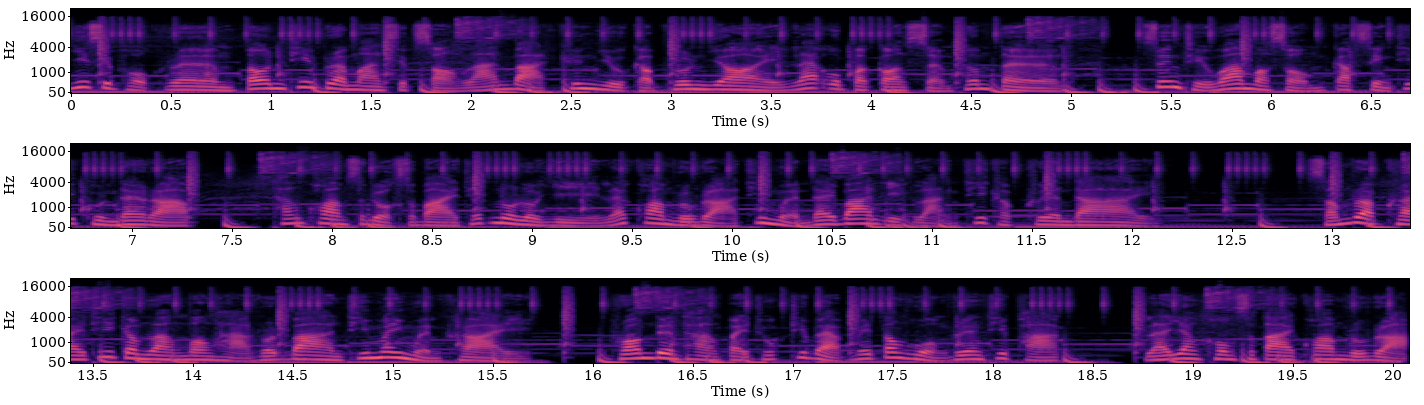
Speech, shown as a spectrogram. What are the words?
2026 เริ่มต้นที่ประมาณ 12 ล้านบาทขึ้นอยู่กับรุ่นย่อยและอุปกรณ์เสริมเพิ่มเติม ซึ่งถือว่าเหมาะสมกับสิ่งที่คุณได้รับ ทั้งความสะดวกสบายเทคโนโลยีและความหรูหราที่เหมือนได้บ้านอีกหลังที่ขับเคลื่อนได้สำหรับใครที่กำลังมองหารถบ้านที่ไม่เหมือนใคร พร้อมเดินทางไปทุกที่แบบไม่ต้องห่วงเรื่องที่พัก และยังคงสไตล์ความหรูหรา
